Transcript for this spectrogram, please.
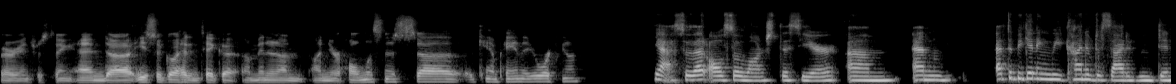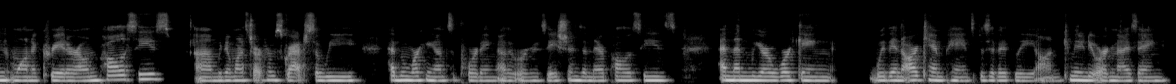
Very interesting. And uh isa go ahead and take a, a minute on on your homelessness uh campaign that you're working on. Yeah so that also launched this year. Um and at the beginning we kind of decided we didn't want to create our own policies. Um, we didn't want to start from scratch so we have been working on supporting other organizations and their policies. And then we are working within our campaign specifically on community organizing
